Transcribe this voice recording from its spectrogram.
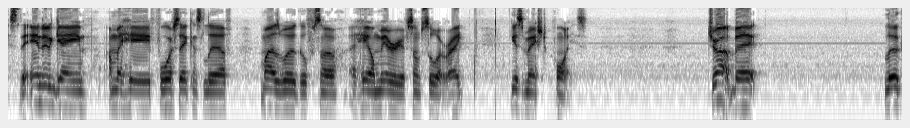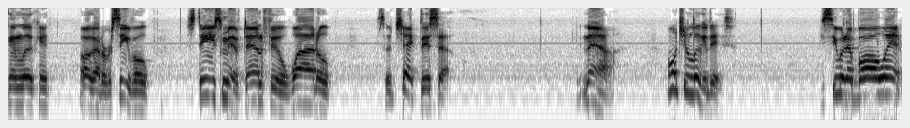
It's the end of the game. I'm ahead, four seconds left. Might as well go for some a hail mary of some sort, right? Get some extra points. Drop back. Looking, looking Oh, I got a receiver open. Steve Smith down the field, wide open. So check this out. Now, I want you to look at this. You see where that ball went?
